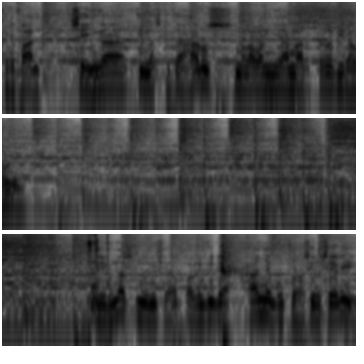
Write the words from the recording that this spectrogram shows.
ke depan sehingga timnas kita harus melawan Myanmar terlebih dahulu. Timnas Indonesia paling tidak hanya butuh hasil seri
